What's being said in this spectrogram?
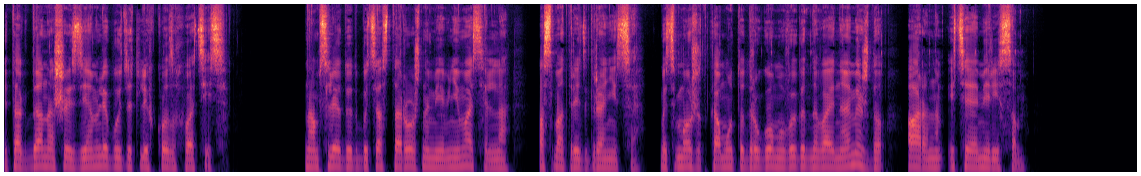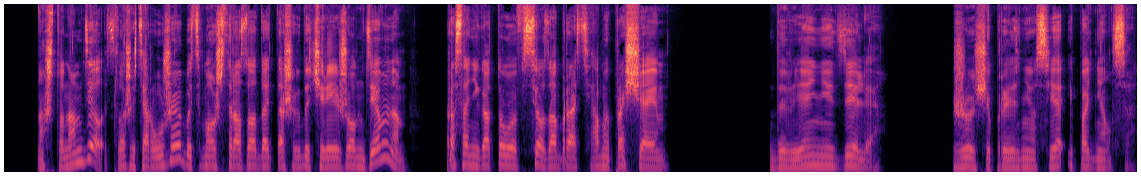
И тогда наши земли будет легко захватить. Нам следует быть осторожными и внимательно осмотреть границы. Быть может, кому-то другому выгодна война между Аароном и Теомирисом. Но что нам делать? Сложить оружие? Быть может, сразу отдать наших дочерей и жен демонам, раз они готовы все забрать, а мы прощаем?» «Две недели», — жестче произнес я и поднялся.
